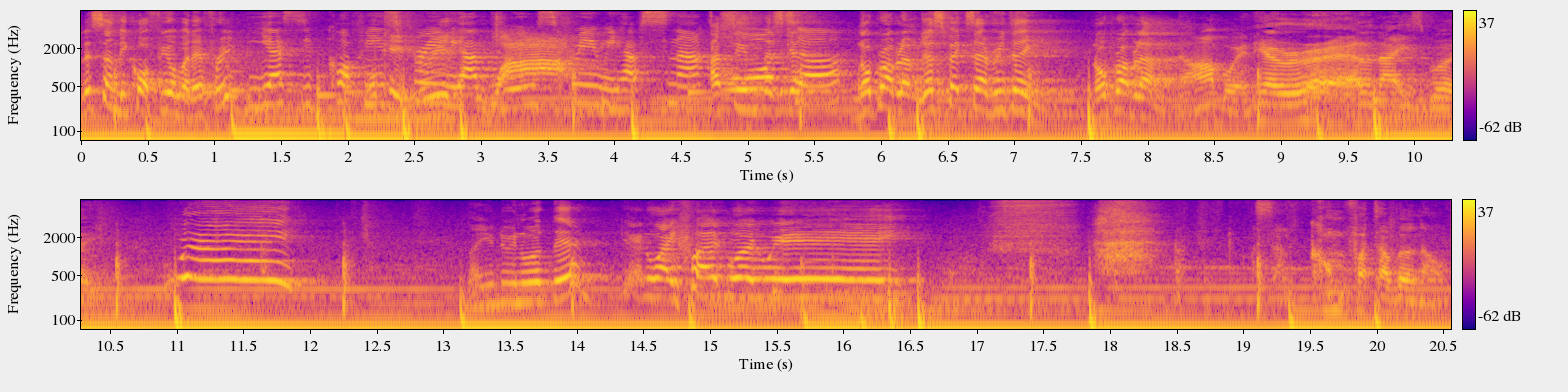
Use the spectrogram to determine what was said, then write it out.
Listen, the coffee over there free? Yes, the coffee Okay, is free. great. We have Wow. drinks free. We have snacks, I see water. biscuit. No problem. Just fix everything. No problem. Nah, boy, in here real nice, boy. Way. Now you doing work there? Getting Wi-Fi, boy. Way. Myself comfortable now.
